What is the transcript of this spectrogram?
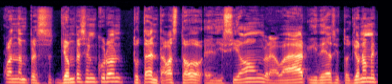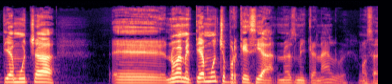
cuando empecé, yo empecé en Curón, tú te aventabas todo, edición, grabar, ideas y todo. Yo no metía mucha, eh, no me metía mucho porque decía, no es mi canal, güey. O sea,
